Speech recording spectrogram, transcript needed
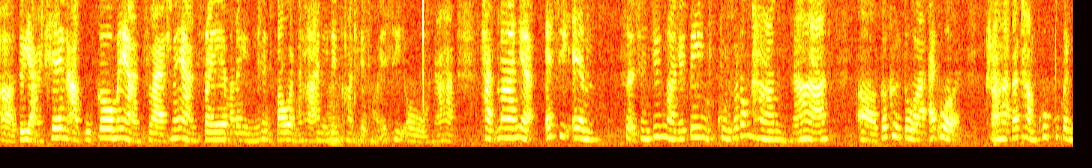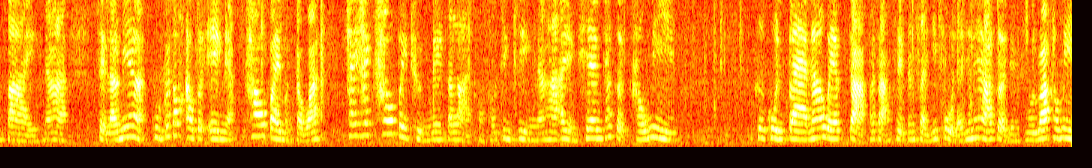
เอ่อตัวอย่างเช่นอะ Google ไม่อ่าน Flash ไม่อ่านเฟรมอะไรอย่างนี้เป็นต้นนะคะ อันนี้เป็นอืมคอนเซ็ปต์ของ SEO นะคะ ถัดมาเนี่ย SEM Search Engine Marketing คุณก็ต้องทำนะคะเอ่อก็คือตัว AdWords ครับนะคะก็ทำควบคู่กันไปนะคะเสร็จแล้วเนี่ยคุณก็ต้องเอาตัวเองเนี่ยเข้าไปเหมือนกับว่าให้ให้เข้าไปถึงในตลาดของเขาจริง ๆ นะคะอะอย่างเช่นถ้าเกิดเขามี คือคุณแปลหน้าเว็บจากภาษาอังกฤษเป็นภาษาญี่ปุ่นแล้วใช่ไหมคะเกิดอย่างสมมติว่าเขามี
